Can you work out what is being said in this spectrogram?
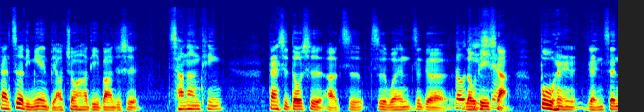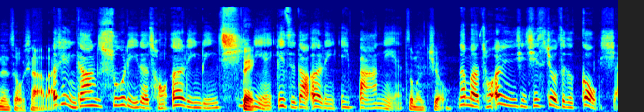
但这里面比较重要的地方就是常常听，但是都是呃只只闻这个楼梯响，不闻人真的走下来。而且你刚刚梳理了从二零零七年一直到二零一八年这么久，那么从二零零七其实就有这个构想，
